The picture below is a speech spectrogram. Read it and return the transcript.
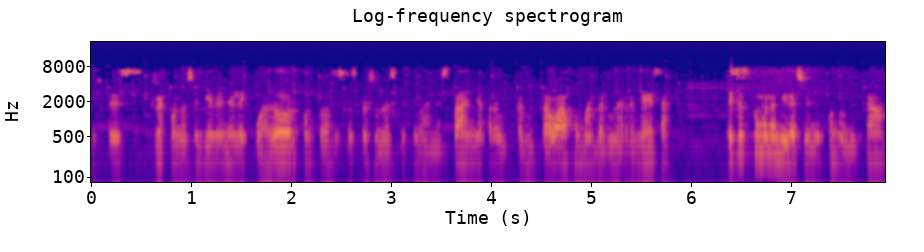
ustedes reconocen bien en el Ecuador, con todas estas personas que se van a España para buscar un trabajo, mandar una remesa. Esa es como la migración económica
